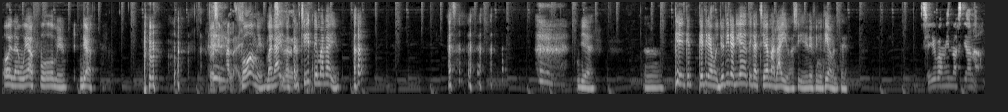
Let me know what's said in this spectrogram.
oh, la wea fome. Ya. ¿Tú decís malayo? Fome, malayo. hasta el chiste malayo. Ya. Ah. ¿Qué, tiramos? Yo tiraría Te caché a Malayo, así, definitivamente. Sí, para mí no hacía nada.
